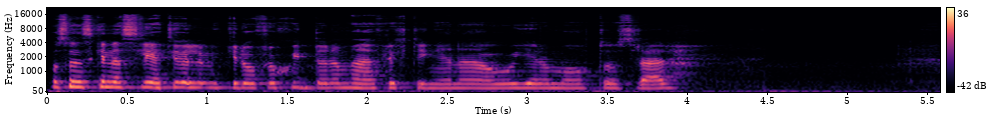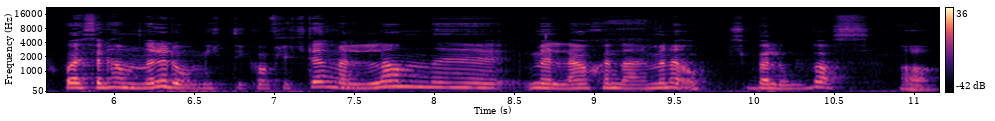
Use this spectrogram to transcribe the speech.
Och svenskarna slet ju väldigt mycket då för att skydda de här flyktingarna och ge dem mat och sådär. Och FN hamnade då mitt i konflikten mellan, eh, mellan gendarmerna och Balubas. Ja.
